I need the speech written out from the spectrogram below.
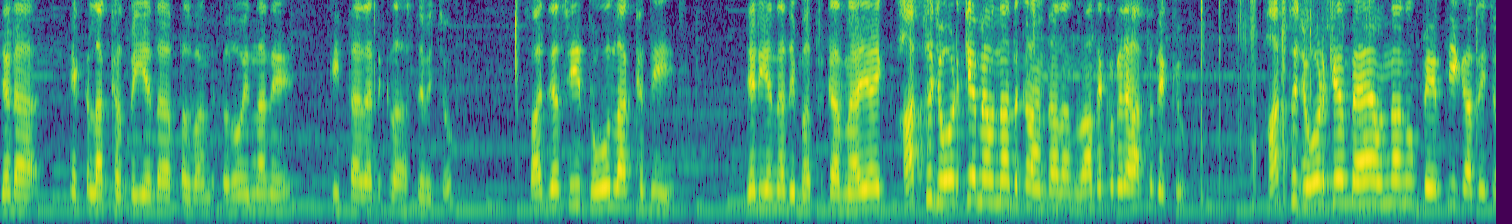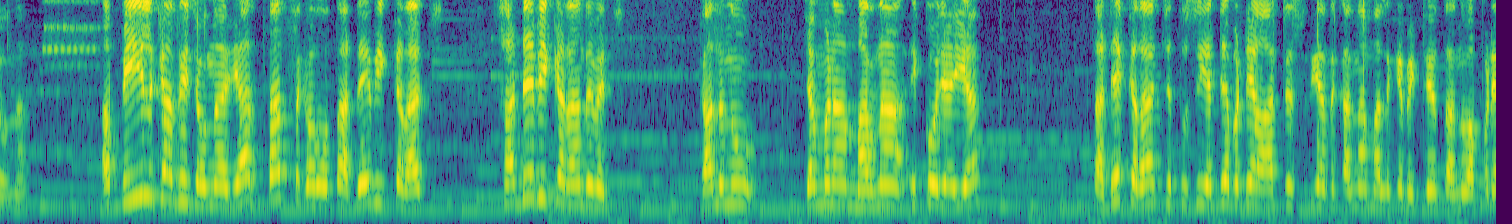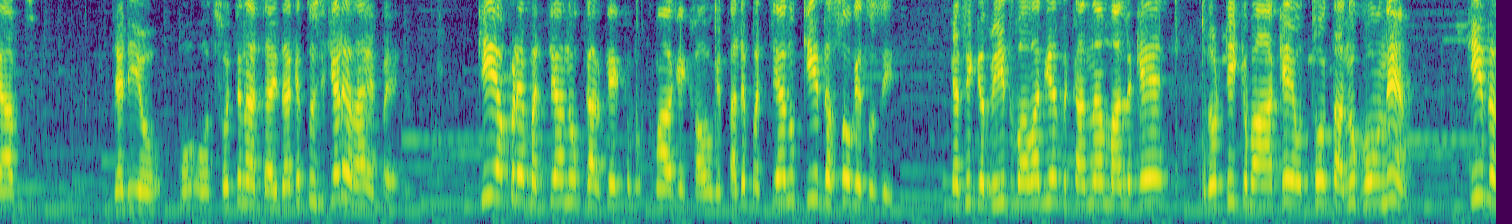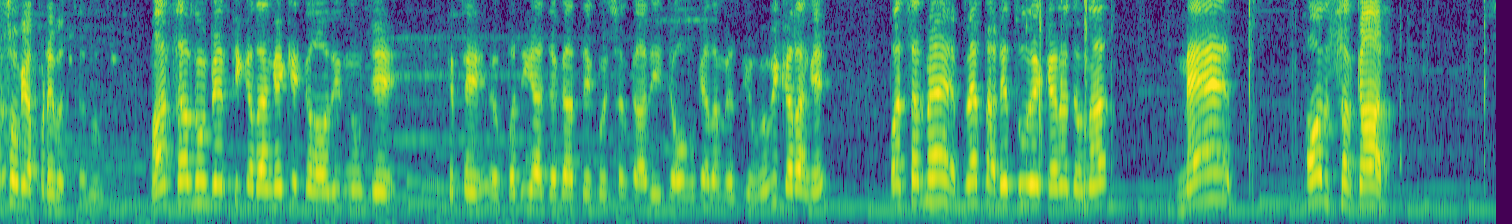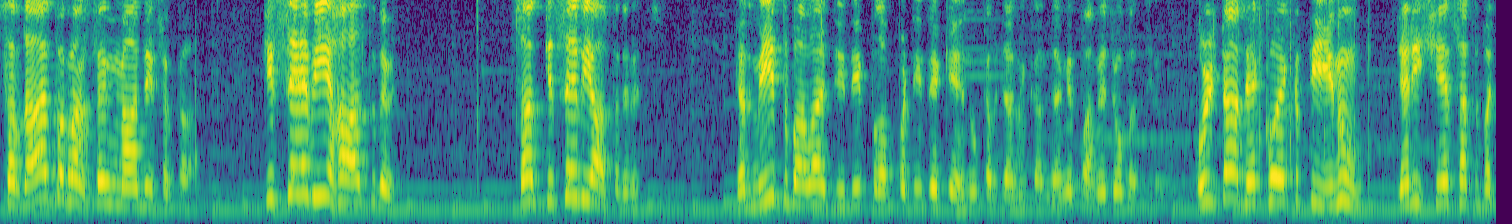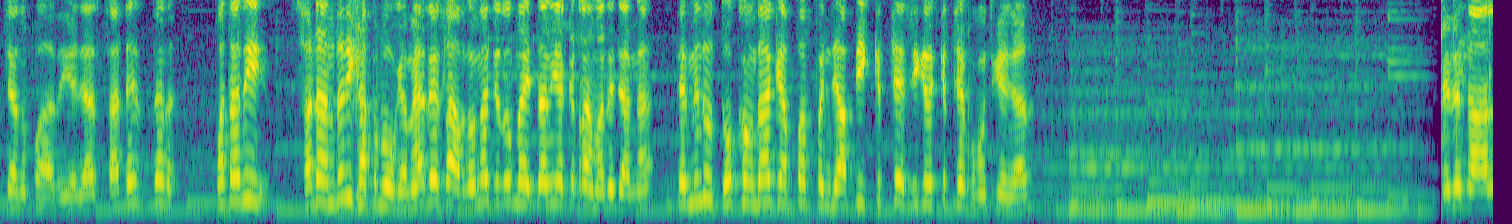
ਜਿਹੜਾ 1 ਲੱਖ ਰੁਪਈਏ ਦਾ ਪ੍ਰਬੰਧ ਕਰੋ। ਇਹਨਾਂ ਨੇ ਕੀਤਾ ਰੈੱਡ ਕਲਾਸ ਦੇ ਵਿੱਚੋਂ। ਸੋ ਅੱਜ ਅਸੀਂ 2 ਲੱਖ ਦੀ ਜਿਹੜੀ ਇਹਨਾਂ ਦੀ ਮਦਦ ਕਰਨ ਆਏ ਆ ਹੱਥ ਜੋੜ ਕੇ ਮੈਂ ਉਹਨਾਂ ਦੁਕਾਨਦਾਰਾਂ ਨੂੰ ਆ ਦੇਖੋ ਮੇਰੇ ਹੱਥ ਦੇਖਿਓ। ਹੱਥ ਜੋੜ ਕੇ ਮੈਂ ਉਹਨਾਂ ਨੂੰ ਬੇਨਤੀ ਕਰਨੀ ਚਾਹੁੰਦਾ। ਅਪੀਲ ਕਰਨੀ ਚਾਹੁੰਦਾ, ਯਾਰ ਤੱਸ ਕਰੋ ਤੁਹਾਡੇ ਵੀ ਘਰਾਂ 'ਚ, ਸਾਡੇ ਵੀ ਘਰਾਂ ਦੇ ਵਿੱਚ ਕੱਲ ਨੂੰ ਜੰਮਣਾ, ਮਰਨਾ ਇੱਕੋ ਜਿਹਾ ਆ। ਤੁਹਾਡੇ ਘਰਾਂ 'ਚ ਤੁਸੀਂ ਐਡੇ ਵੱਡੇ ਆਰਟਿਸਟ ਦੀਆਂ ਦੁਕਾਨਾਂ ਮੱਲ ਕੇ ਬੈਠੇ ਹੋ, ਤੁਹਾਨੂੰ ਆਪਣੇ ਆਪ 'ਚ ਜਿਹੜੀ ਉਹ ਉਹ ਸੋਚਣਾ ਚਾਹੀਦਾ ਕਿ ਤੁਸੀਂ ਕਿਹੜੇ ਰਾਹ ਪਏ? ਕੀ ਆਪਣੇ ਬੱਚਿਆਂ ਨੂੰ ਕਰਕੇ ਕਮਾ ਕੇ ਖਾਓਗੇ? ਤੁਹਾਡੇ ਬੱਚਿਆਂ ਨੂੰ ਕੀ ਦੱਸੋਗੇ ਤੁਸੀਂ? ਕਿ ਅਸੀਂ ਗੁਰਮੀਤ ਬਾਵਾ ਦੀਆਂ ਦੁਕਾਨਾਂ ਮੱਲ ਕੇ ਰੋਟੀ ਕਮਾ ਕੇ ਉੱਥੋਂ ਤੁਹਾਨੂੰ ਖਵਾਉਂਦੇ ਆ ਕੀ ਦੱਸੋਗੇ ਆਪਣੇ ਬੱਚਿਆਂ ਨੂੰ? ਮਾਨ ਸਾਹਿਬ ਨੂੰ ਬੇਨਤੀ ਕਰਾਂਗੇ ਕਿ ਗਲੌਰੀ ਨੂੰ ਜੇ ਕਿਤੇ ਵਧੀਆ ਜਗ੍ਹਾ ਤੇ ਕੋਈ ਸਰਕਾਰੀ ਜੋਬ ਵਗੈਰਾ ਮਿਲਦੀ ਹੋਵੇ, ਉਹ ਵੀ ਕਰਾਂਗੇ। ਪਰ ਸਰ, ਮੈਂ ਮੈਂ ਤੁਹਾਡੇ ਥਰੂ ਇਹ ਕਹਿਣਾ ਚਾਹੁੰਦਾ, ਮੈਂ ਔਰ ਸਰਕਾਰ ਸਰਦਾਰ ਭਗਵੰਤ ਸਿੰਘ ਮਾਨ ਦੀ ਸਰਕਾਰ, ਕਿਸੇ ਵੀ ਹਾਲਤ ਦੇ ਵਿੱਚ, ਸਰ, ਕਿਸੇ ਵੀ ਹਾਲਤ ਦੇ ਵਿੱਚ ਗਰਮੀਤ ਬਾਵਾ ਜੀ ਦੀ ਪ੍ਰਾਪਰਟੀ ਤੇ ਕਿਸੇ ਨੂੰ ਕਬਜ਼ਾ ਨਹੀਂ ਕਰਨ ਦਿਆਂਗੇ, ਭਾਵੇਂ ਜੋ ਮਰਜ਼ੀ ਹੋਵੇ। ਉਲਟਾ ਦੇਖੋ ਇੱਕ ਧੀ ਨੂੰ, ਜਿਹੜੀ 6-7 ਬੱਚਿਆਂ ਨੂੰ ਪਾ ਰਹੀ ਹੈ ਯਾਰ, ਸਾਡੇ ਅੰਦਰ ਪਤਾ ਨਹੀਂ, ਸਾਡਾ ਅੰਦਰ ਹੀ ਖਤਮ ਹੋ ਗਿਆ। ਮੈਂ ਤੇ ਹਿਸਾਬ ਲਾਉਣਾ ਜਦੋਂ ਮੈਂ ਇਦਾਂ ਦੀਆਂ ਘਟਨਾਵਾਂ ਤੇ ਜਾਂਦਾ, ਤੇ ਮੈਨੂੰ ਦੁੱਖ ਆਉਂਦਾ ਕਿ ਆਪਾਂ ਪੰਜਾਬੀ ਕਿੱਥੇ ਸੀਗੇ ਕਿੱਥੇ ਪਹੁੰਚ ਗਏ ਯਾਰ। ਮੇਰੇ ਨਾਲ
